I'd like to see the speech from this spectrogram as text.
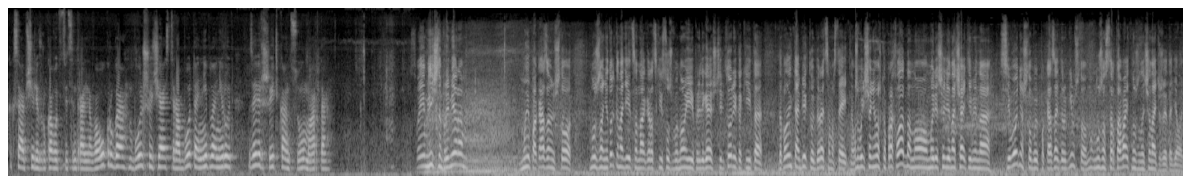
Как сообщили в руководстве Центрального округа, большую часть работы они планируют завершить к концу марта. Своим личным примером мы показываем, что нужно не только надеяться на городские службы, но и прилегающие территории какие-то дополнительные объекты убирать самостоятельно. Может быть, еще немножко прохладно, но мы решили начать именно сегодня, чтобы показать другим, что ну, нужно стартовать, нужно начинать уже это делать.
